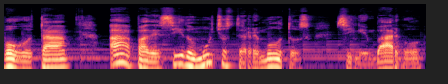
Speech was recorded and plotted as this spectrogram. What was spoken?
Bogotá ha padecido muchos terremotos, sin embargo,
